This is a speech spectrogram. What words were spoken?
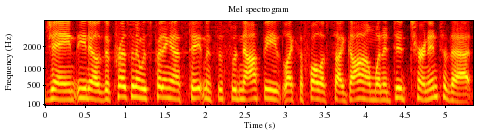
Jane, you know, the president was putting out statements this would not be like the fall of Saigon when it did turn into that.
